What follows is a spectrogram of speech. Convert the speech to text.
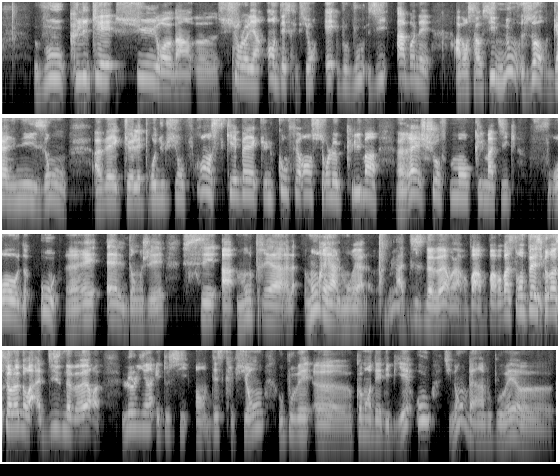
Vous cliquez sur, ben, euh, sur le lien en description et vous vous y abonnez. Avant ça aussi, nous organisons avec les productions France-Québec une conférence sur le climat, réchauffement climatique, fraude ou réel danger. C'est à Montréal, Montréal, Montréal, à 19h. Voilà, faut pas, faut pas, faut pas se tromper sur, sur le nom. À 19h. Le lien est aussi en description. Vous pouvez euh, commander des billets ou sinon, ben, vous pouvez, euh,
